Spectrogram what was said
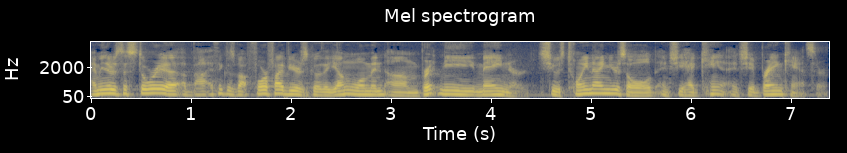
I mean, there's a story about I think it was about four or five years ago. The young woman, um, Brittany Maynard, she was 29 years old and she had can- and she had brain cancer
